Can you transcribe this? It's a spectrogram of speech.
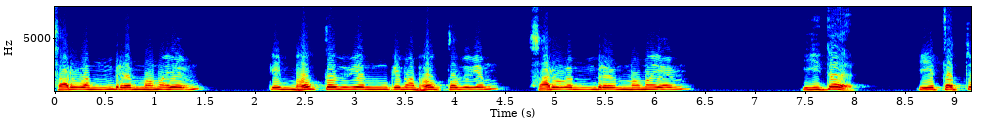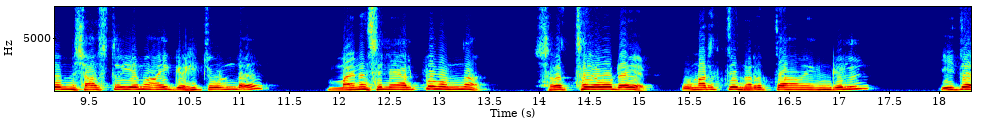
സർവം ബ്രഹ്മമയം. കിം ഭോക്തവ്യം കിമഭോക്തവ്യം സർവം ബ്രഹ്മമയം. ഇത് ഈ തത്വം ശാസ്ത്രീയമായി ഗ്രഹിച്ചുകൊണ്ട് മനസ്സിനെ അല്പമൊന്ന് ശ്രദ്ധയോടെ ഉണർത്തി നിർത്താമെങ്കിൽ ഇത്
